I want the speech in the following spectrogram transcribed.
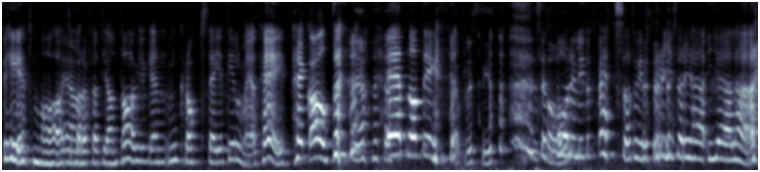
fet mat Ja. bara för att jag antagligen, min kropp säger till mig att hej, det är kallt! Ja. Ät någonting! ja, precis. Sätt Ja. på dig lite fett så att du inte fryser i här- ihjäl här.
